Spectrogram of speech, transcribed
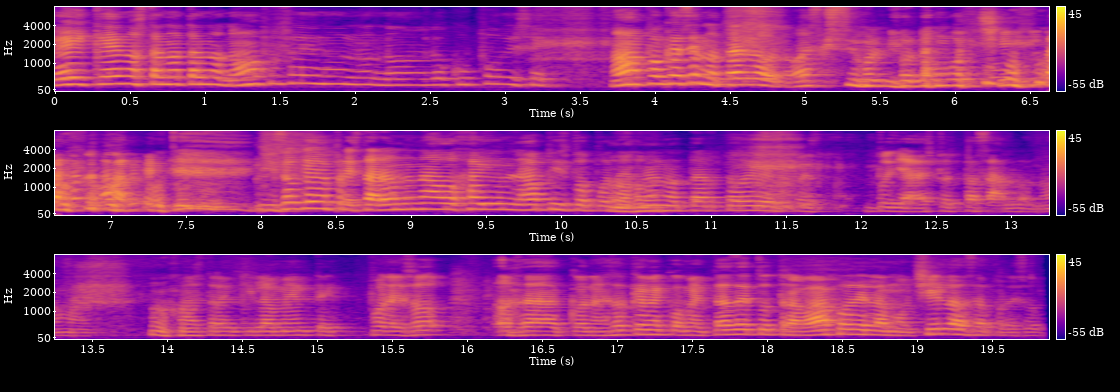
¿qué, qué, no está anotando? No, profe, no, no, no lo ocupo. Dice, no, póngase a anotarlo. No, es que se me olvidó la mochila. Hizo que me prestaran una hoja y un lápiz para ponerme a anotar todo y pues, pues ya después pasarlo, ¿no? Más, más tranquilamente. Por eso, o sea, con eso que me comentas de tu trabajo, de la mochila, o sea, por eso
